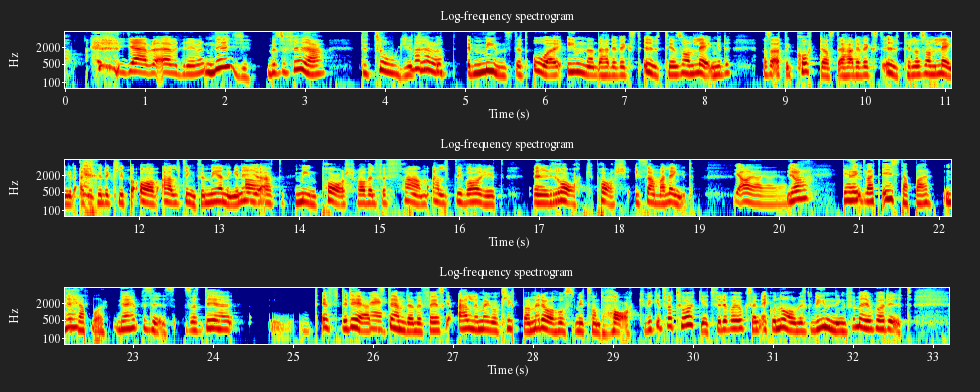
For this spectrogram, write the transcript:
Jävla överdrivet. Nej, men Sofia, det tog ju typ ett, minst ett år innan det hade växt ut till en sån längd. Alltså att det kortaste hade växt ut till en sån längd att jag kunde klippa av allting. För meningen är ju Ja. att min page har väl för fan alltid varit en rak page i samma längd. Ja, ja, ja. ja. Ja, Det har ju inte varit istappar Nej. trappor. Nej, precis. Så det... Efter det Nej. bestämde jag mig för att jag ska aldrig mer gå och klippa mig då hos mitt sånt hak. Vilket var tråkigt, för det var ju också en ekonomisk vinning för mig att gå dit.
